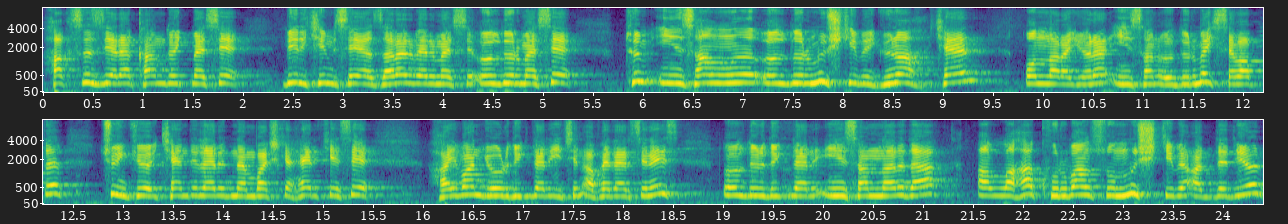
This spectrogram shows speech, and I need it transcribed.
haksız yere kan dökmesi, bir kimseye zarar vermesi, öldürmesi tüm insanlığı öldürmüş gibi günahken onlara göre insan öldürmek sevaptır. Çünkü kendilerinden başka herkesi hayvan gördükleri için affedersiniz öldürdükleri insanları da Allah'a kurban sunmuş gibi addediyor.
